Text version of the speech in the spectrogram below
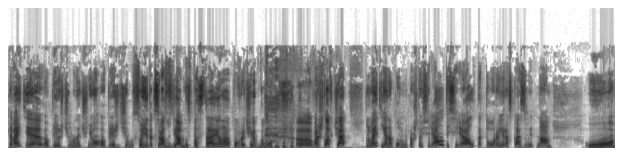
Давайте, э, прежде чем мы начнем, э, прежде чем Соня так сразу диагноз поставила по врачебному, э, вошла в чат, давайте я напомню, про что сериал. Это сериал, который рассказывает нам о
